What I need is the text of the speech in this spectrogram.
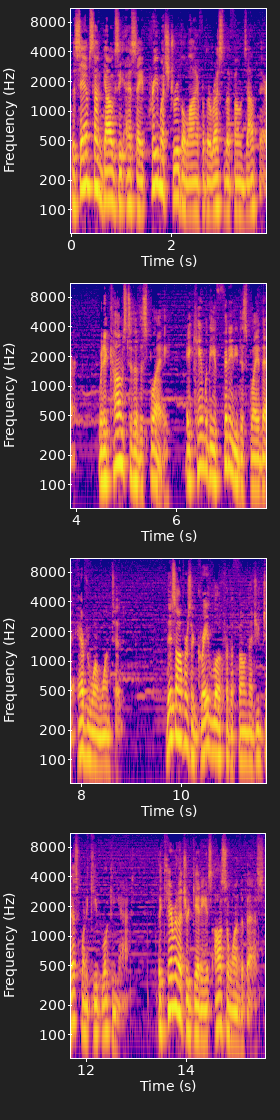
The Samsung Galaxy S8 pretty much drew the line for the rest of the phones out there. When it comes to the display, it came with the Infinity display that everyone wanted. This offers a great look for the phone that you just want to keep looking at. The camera that you're getting is also one of the best.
